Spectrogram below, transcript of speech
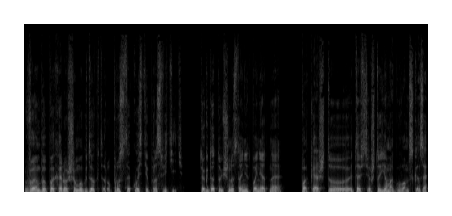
Вам бы по-хорошему к доктору просто кости просветить. Тогда точно станет понятно. Пока что это все, что я могу вам сказать.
